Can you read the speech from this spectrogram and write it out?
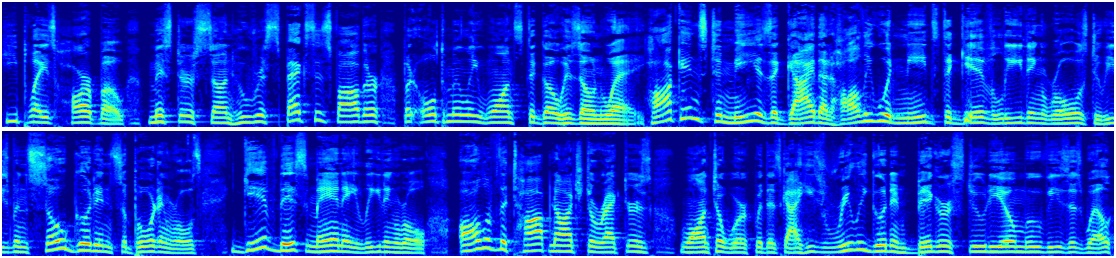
he plays Harpo, Mister's son, who respects his father but ultimately wants to go his own way. Hawkins, to me, is a guy that Hollywood needs to give leading roles to. He's been so good in supporting roles. Give this man a leading role. All of the top notch directors want to work with this guy. He's really good in bigger studio movies as well.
